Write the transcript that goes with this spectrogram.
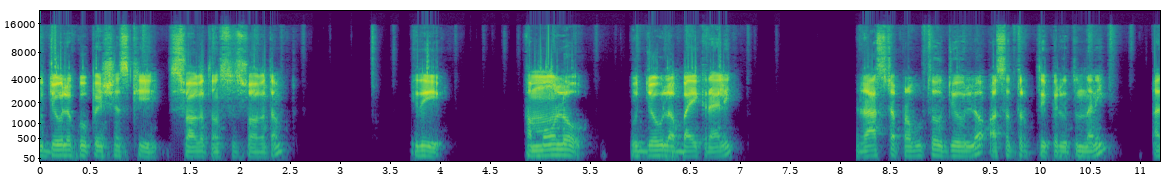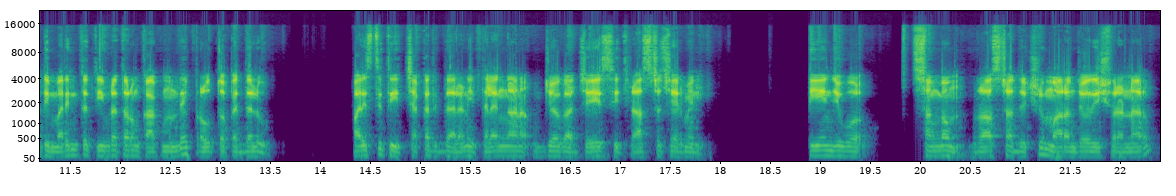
ఉద్యోగులకు పెన్షన్స్ స్వాగతం సుస్వాగతం. ఇది ఖమ్మంలో ఉద్యోగుల బైక్ ర్యాలీ. రాష్ట్ర ప్రభుత్వ ఉద్యోగుల్లో అసంతృప్తి పెరుగుతుందని అది మరింత తీవ్రతరం కాకముందే ప్రభుత్వ పెద్దలు పరిస్థితి చక్కదిద్దాలని తెలంగాణ ఉద్యోగ జేఏసీ రాష్ట్ర చైర్మన్ టీఎన్జిఓ సంఘం రాష్ట్ర అధ్యక్షుడు మారం జగదీశ్వర్ అన్నారు.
